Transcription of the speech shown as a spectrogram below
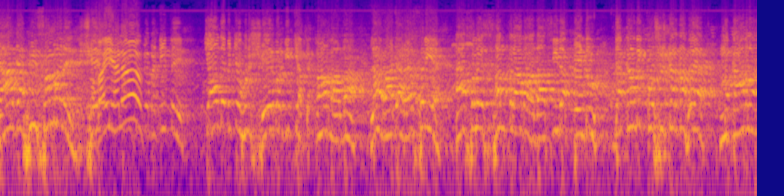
ਚਾਰ ਜਾਫੀ ਸਾਹਮਣੇ ਸ਼ੇਰ ਬਾਈ, ਹੈਲੋ। ਕਬੱਡੀ ਤੇ ਚੌਂ ਦੇ ਵਿੱਚੋਂ ਹੁਣ ਸ਼ੇਰ ਵਰਗੀ ਝੱਟ ਕਾਂ ਮਾਰਦਾ। ਲਾ ਰਾਜਾ ਰੈਸਰੀ ਹੈ। ਇਸ ਸਮੇਂ ਸੰਤ ਰਾਮ ਅਦਾਸੀ ਦਾ ਪਿੰਡੂ ਡੱਕਣ ਦੀ ਕੋਸ਼ਿਸ਼ ਕਰਦਾ ਹੋਇਆ ਮੁਕਾਬਲਾ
